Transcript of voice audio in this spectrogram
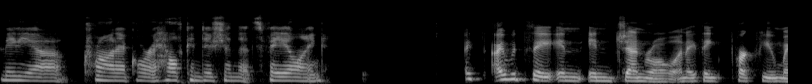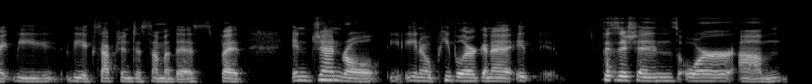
maybe a chronic or a health condition that's failing? I I would say in in general, and I think Parkview might be the exception to some of this, but in general, you know, people are gonna physicians or um,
